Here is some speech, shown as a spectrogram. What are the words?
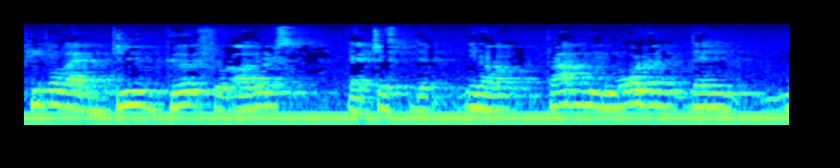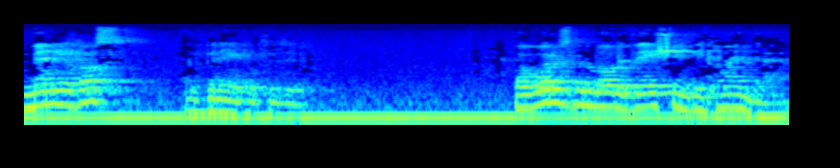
people that do good for others, that just, that, you know, probably more than, than many of us have been able to do. But what is the motivation behind that?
